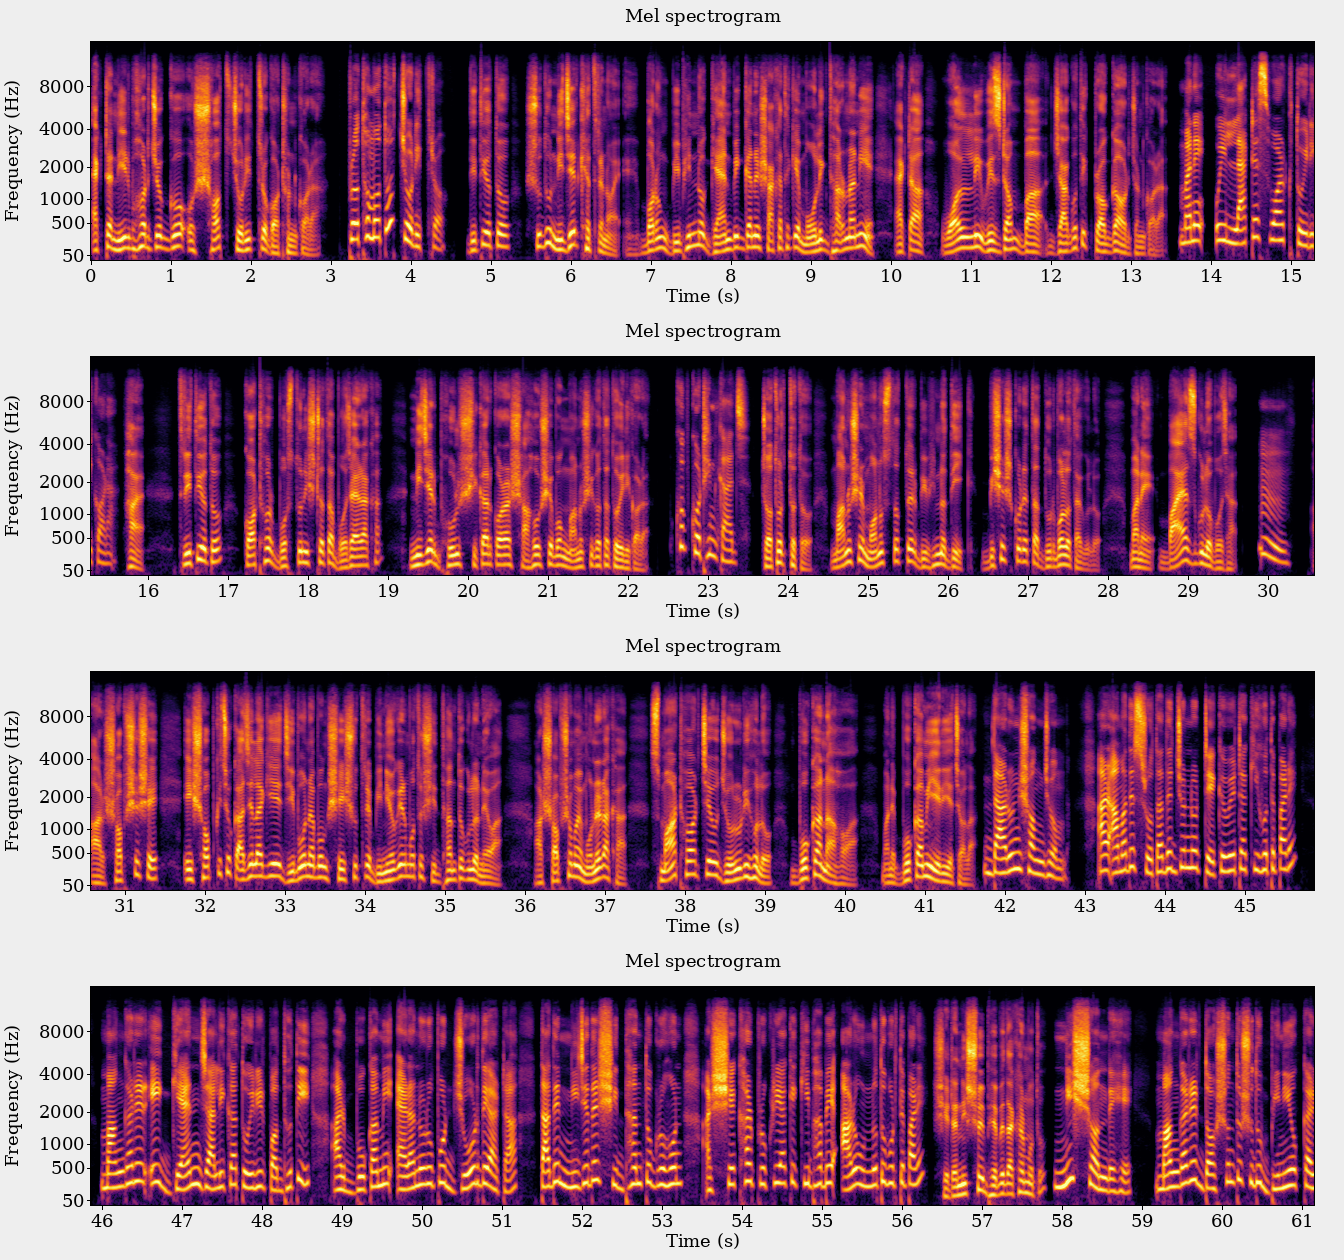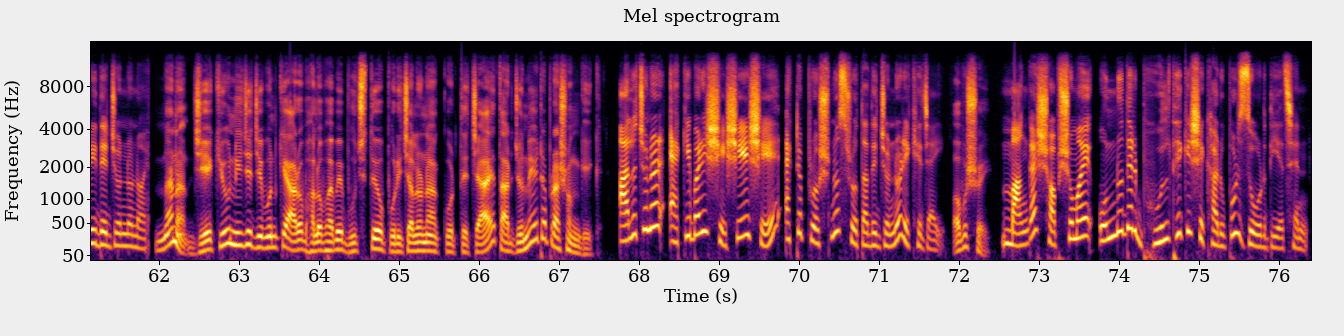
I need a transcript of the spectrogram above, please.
একটা নির্ভরযোগ্য ও সৎ চরিত্র গঠন করা। প্রথমত চরিত্র। দ্বিতীয়ত শুধু নিজের ক্ষেত্রে নয় বরং বিভিন্ন জ্ঞান বিজ্ঞানের শাখা থেকে মৌলিক ধারণা নিয়ে একটা ওয়ার্ল্ডলি উইজডম বা জাগতিক প্রজ্ঞা অর্জন করা। মানে ওই ল্যাটেস ওয়ার্ক তৈরি করা। হ্যাঁ তৃতীয়ত কঠোর বস্তুনিষ্ঠতা বজায় রাখা নিজের ভুল স্বীকার করার সাহস এবং মানসিকতা তৈরি করা। খুব কঠিন কাজ। চতুর্থত মানুষের মনস্তত্ত্বের বিভিন্ন দিক বিশেষ করে তার দুর্বলতাগুলো মানে বায়াসগুলো বোঝা। হুম। আর সবশেষে এই সবকিছু কাজে লাগিয়ে জীবন এবং সেই সূত্রে বিনিয়োগের মতো সিদ্ধান্তগুলো নেওয়া। আর সবসময় মনে রাখা স্মার্ট হওয়ার চেয়েও জরুরি হল বোকা না হওয়া মানে বোকামি এড়িয়ে চলা। দারুণ সংযম। আর আমাদের শ্রোতাদের জন্য টেকওয়েটা কি হতে পারে? মাঙ্গারের এই জ্ঞান জালিকা তৈরির পদ্ধতি আর বোকামি এড়ানোর উপর জোর দেয়াটা তাদের নিজেদের সিদ্ধান্ত গ্রহণ আর শেখার প্রক্রিয়াকে কীভাবে আরও উন্নত করতে পারে? সেটা নিশ্চয়ই ভেবে দেখার মতো। নিঃসন্দেহে। মাঙ্গারের দর্শন তো শুধু বিনিয়োগকারীদের জন্য নয়। না না যে কেউ নিজে জীবনকে আরও ভালোভাবে বুঝতে ও পরিচালনা করতে চায় তার জন্য এটা প্রাসঙ্গিক। আলোচনার একেবারে শেষে এসে একটা প্রশ্ন শ্রোতাদের জন্য রেখে যাই। অবশ্যই। মাঙ্গা সবসময় অন্যদের ভুল থেকে শেখার উপর জোর দিয়েছেন।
